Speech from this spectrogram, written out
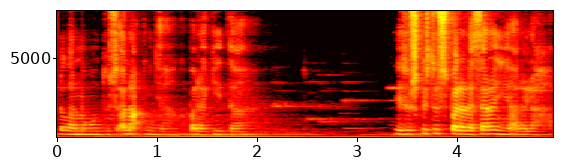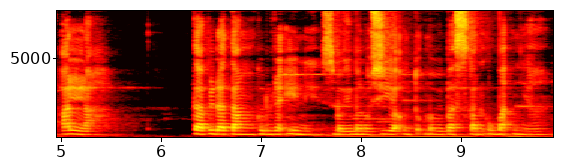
dengan mengutus anaknya kepada kita. Yesus Kristus pada dasarnya adalah Allah, tapi datang ke dunia ini sebagai manusia untuk membebaskan umatnya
